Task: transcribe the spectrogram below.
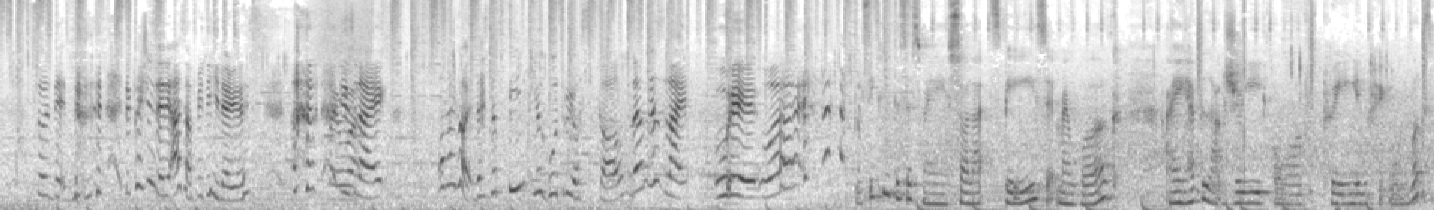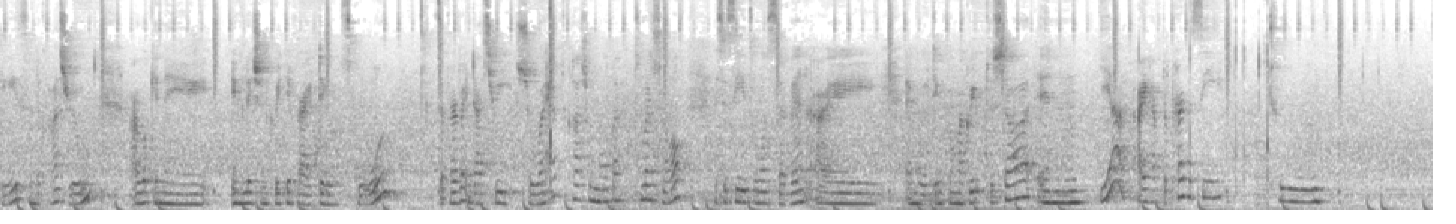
So the the questions that they ask are pretty hilarious. it's what? like, oh my god, does the pin here go through your skull? And I'm just like, wait, what? Basically, this is my solat space at my work. I have the luxury of praying in my own workspace in the classroom. I work in a English and creative writing school. It's a private industry, so I have the classroom all back to myself. As you see, it's almost 7. I am waiting for my group to start and yeah, I have the privacy to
